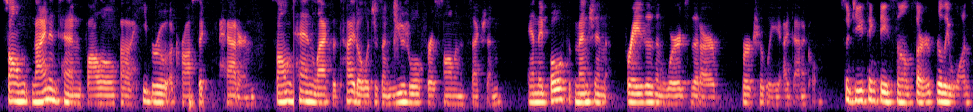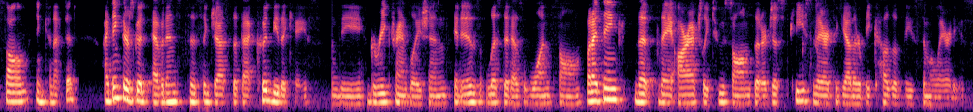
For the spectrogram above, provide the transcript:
Psalm 9 and 10 follow a Hebrew acrostic pattern. Psalm 10 lacks a title, which is unusual for a psalm in this section, and they both mention phrases and words that are virtually identical. So, do you think these psalms are really one psalm and connected? I think there's good evidence to suggest that that could be the case. In the Greek translation, it is listed as one psalm, but I think that they are actually two psalms that are just pieced there together because of these similarities.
